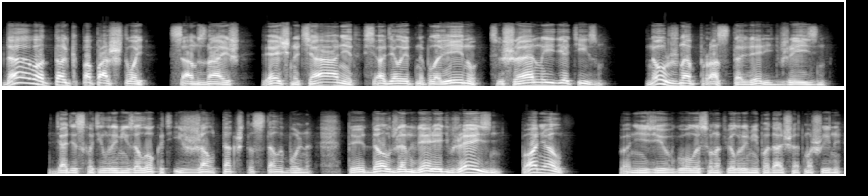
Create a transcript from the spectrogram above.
Да вот только папаш твой, сам знаешь, вечно тянет, все делает наполовину, совершенный идиотизм. Нужно просто верить в жизнь. Дядя схватил Реми за локоть и сжал так, что стало больно. — Ты должен верить в жизнь, понял? Понизив голос, он отвел Реми подальше от машины.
